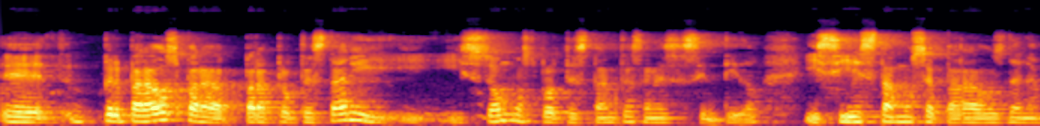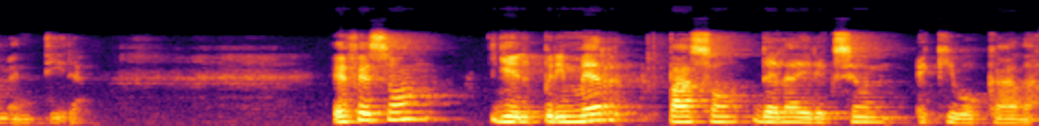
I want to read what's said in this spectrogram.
eh, preparados para, protestar y, somos protestantes en ese sentido. Y si estamos separados de la mentira. Éfeso y el primer paso de la dirección equivocada.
